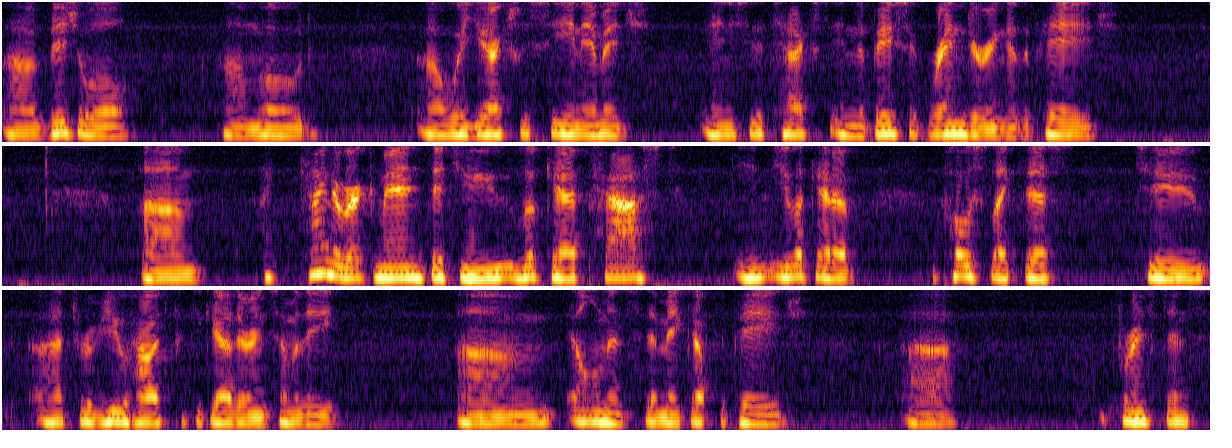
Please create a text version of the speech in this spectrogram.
uh, visual uh, mode, uh, where you actually see an image and you see the text in the basic rendering of the page. Um, I kind of recommend that you look at past, you look at a, post like this to uh, to review how it's put together and some of the um, elements that make up the page. Uh, for instance,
